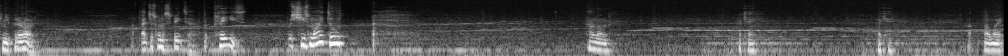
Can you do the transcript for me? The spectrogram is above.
Can you put her on? I just want to speak to her. But please. Well, She's my daughter. How long? Okay. Okay. I'll wait.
